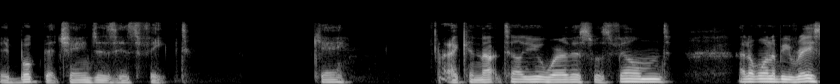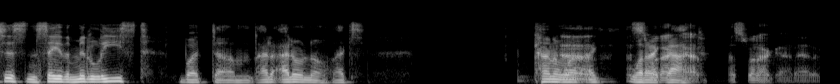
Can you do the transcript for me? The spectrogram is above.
a book that changes his fate. Okay. I cannot tell you where this was filmed. I don't want to be racist and say the Middle East, but um, I, I don't know. That's kind of what Uh, I that's what, I, got. That's what I got out of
